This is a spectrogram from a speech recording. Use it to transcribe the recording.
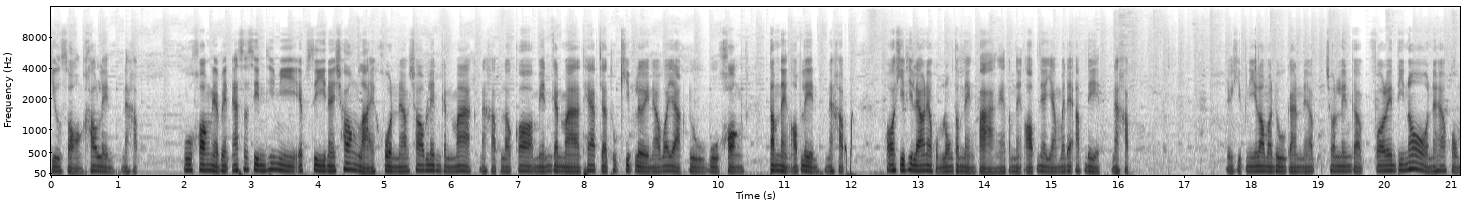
กิล2เข้าเลนนะครับวูคองเนี่ยเป็นแอสซัสซินที่มี FC ในช่องหลายคนนะครับชอบเล่นกันมากนะครับแล้วก็เม้นต์กันมาแทบจะทุกคลิปเลยนะว่าอยากดูวูคองตำแหน่งออฟเลนนะครับ เพราะคลิปที่แล้วเนี่ยผมลงตำแหน่งป่าไงตำแหน่งออฟเนี่ยยังไม่ได้อัปเดตนะครับเดี๋ยวคลิปนี้เรามาดูกันนะครับชนเลนกับฟอเรนติโนนะครับผม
